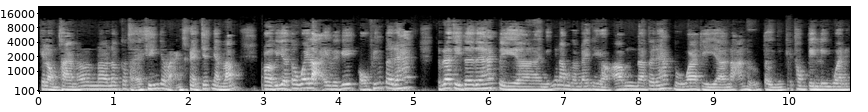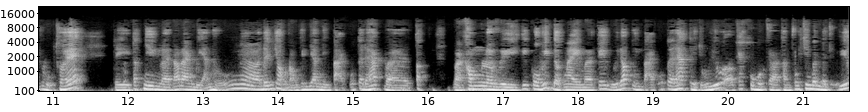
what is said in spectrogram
Cái lòng tham nó, nó nó có thể khiến cho bạn chết nhanh lắm. Rồi bây giờ tôi quay lại về cái cổ phiếu TDH thực ra thì TDH thì uh, những cái năm gần đây thì um, TDH vừa qua thì uh, nó ảnh hưởng từ những cái thông tin liên quan đến cái vụ thuế thì tất nhiên là nó đang bị ảnh hưởng ờ, đến cho hoạt động kinh doanh hiện tại của TDH và tất và không là vì cái Covid đợt này mà cái quỹ đất hiện tại của TDH thì chủ yếu ở các khu vực ờ, thành phố Hồ Chí Minh là chủ yếu.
